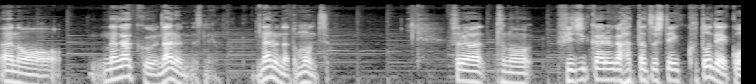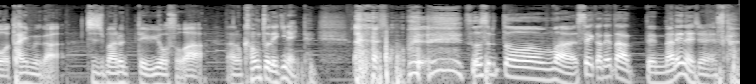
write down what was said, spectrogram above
あの長くなるんですねなるんだと思うんですよ。それはそのフィジカルが発達していくことでこうタイムが縮まるっていう要素はあのカウントできないんで そうするとまあ成果出たってなれないじゃないですか。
